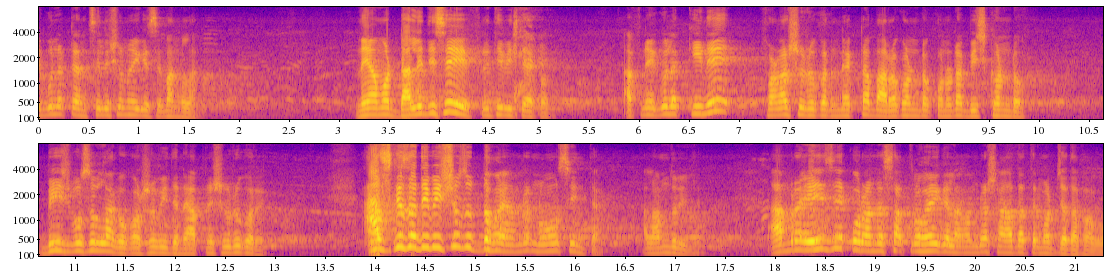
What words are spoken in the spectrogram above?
এগুলো ট্রান্সলেশন হয়ে গেছে বাংলা। নেয়ামত ডালি দিছে পৃথিবীতে এখন। আপনি এগুলো কিনে পড়া শুরু করেন, একটা বারো খণ্ড, কোনোটা বিশ খণ্ড। বিশ বছর লাগুক, অসুবিধা নেই, আপনি শুরু করেন। আজকে যদি বিশ্বযুদ্ধ হয়, আমরা নো চিন্তা, আলহামদুলিল্লাহ। আমরা এই যে কোরআনের ছাত্র হয়ে গেলাম, আমরা শাহাদাতের মর্যাদা পাবো।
